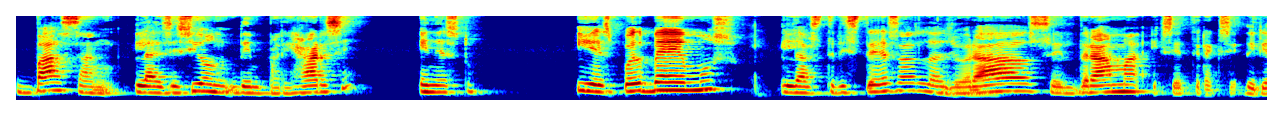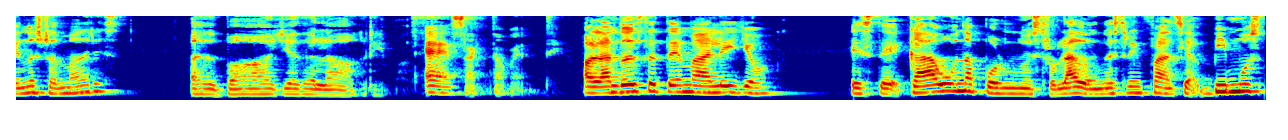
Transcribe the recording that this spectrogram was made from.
basan la decisión de emparejarse en esto. Y después vemos las tristezas, las lloradas, el drama, etcétera, etcétera. Dirían nuestras madres, al valle de lágrimas. Exactamente. Hablando de este tema, Ale y yo, este, cada una por nuestro lado, en nuestra infancia, vimos,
